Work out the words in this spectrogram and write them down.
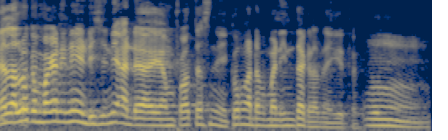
Eh lalu kemarin ini di sini ada yang protes nih, kok nggak ada pemain Inter katanya gitu. Hmm.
